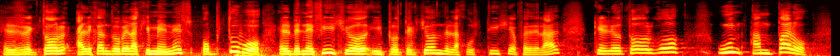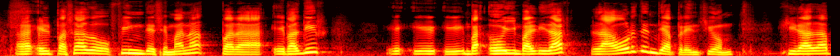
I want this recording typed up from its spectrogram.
El rector Alejandro Vera Jiménez obtuvo el beneficio y protección de la justicia federal que le otorgó un amparo eh, el pasado fin de semana para evadir eh, o invalidar la orden de aprehensión girada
